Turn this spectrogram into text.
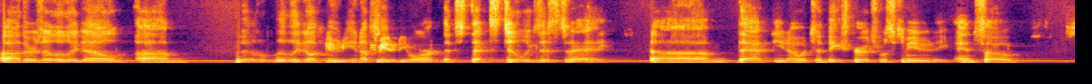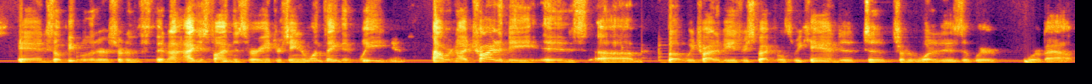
Uh, there's a Lily Dale um, the Lily Dale community in upstate Community. New York that's that still exists today. Um, that you know it's a big spiritualist community, and so and so people that are sort of and I, I just find this very interesting. And one thing that we Yeah. Howard and I try to be is, um, but we try to be as respectful as we can to, to sort of what it is that we're we're about.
